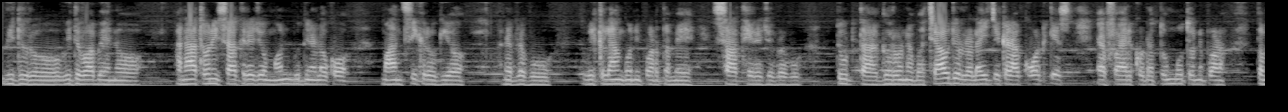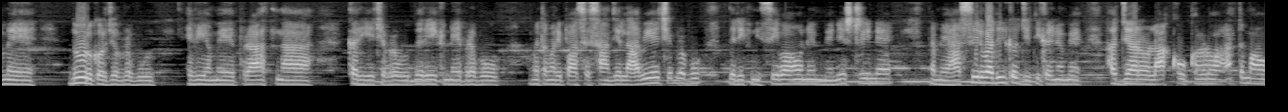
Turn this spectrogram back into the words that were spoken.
વિધુરો, વિધવા બહેનો, અનાથોની સાથે રહેજો, મન બુદ્ધિના લોકો, માનસિક રોગીઓ અને પ્રભુ, વિકલાંગોની પણ તમે સાથે રહેજો, પ્રભુ. તૂટતા ઘરોને બચાવજો, લડાઈ ઝઘડા કોર્ટ કેસ એફઆઈઆર ખોટા તુમ્મતોને પણ તમે દૂર કરજો, પ્રભુ. એવી અમે પ્રાર્થના કરીએ છીએ, પ્રભુ. દરેકને, પ્રભુ અમે તમારી પાસે સાંજે લાવીએ છીએ પ્રભુ. દરેકની સેવાઓને મિનિસ્ટ્રીને તમે આશીર્વાદિત કરો જેથી કરીને અમે હજારો, લાખો, કરોડો આત્માઓ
